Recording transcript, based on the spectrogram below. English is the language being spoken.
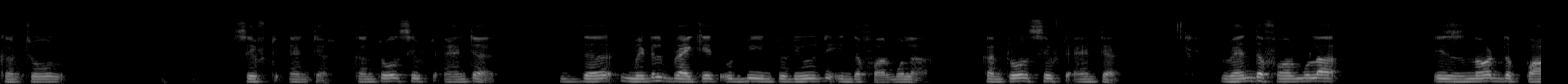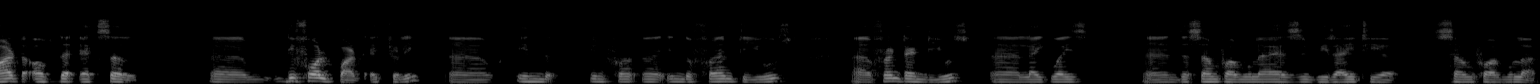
control shift enter. Control shift enter. The middle bracket would be introduced in the formula control shift enter. When the formula is not the part of the excel um, default part actually uh, in the in front uh, in the front use uh, front end use uh, likewise and the sum formula as we write here sum formula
